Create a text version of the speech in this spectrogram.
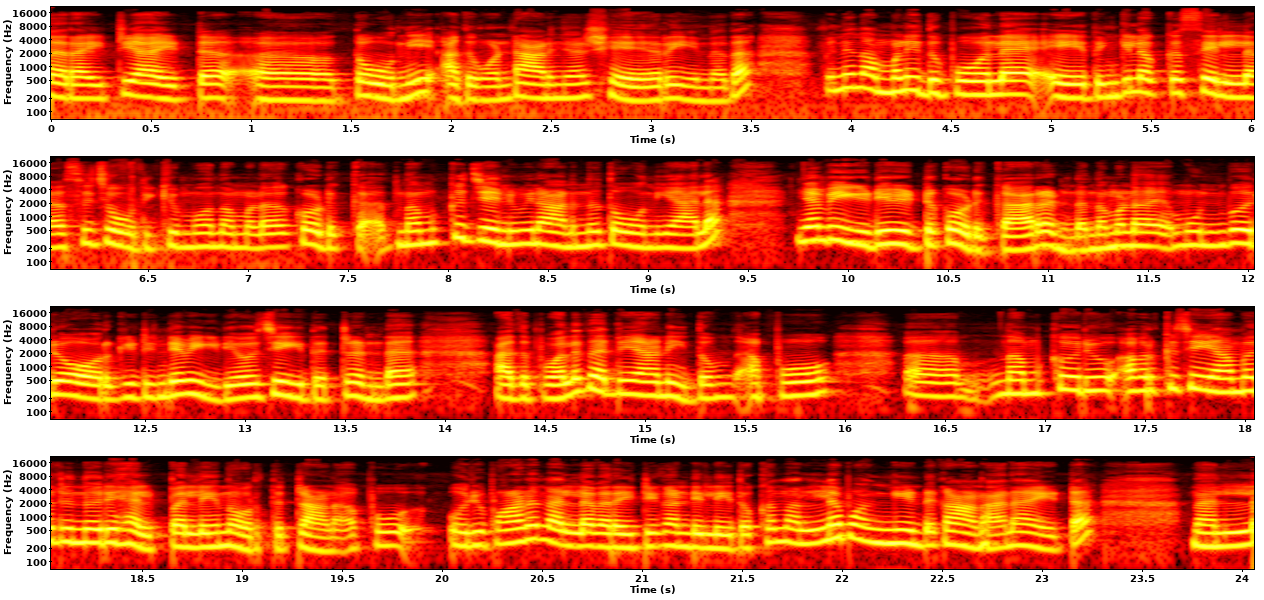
വെറൈറ്റി ആയിട്ട് തോന്നി. അതുകൊണ്ടാണ് ഞാൻ ഷെയർ ചെയ്യുന്നത്. പിന്നെ നമ്മൾ ഇതുപോലെ ഏതെങ്കിലുമൊക്കെ സെല്ലേഴ്സ് ചോദിക്കുമ്പോൾ നമ്മൾ കൊടുക്കുക നമുക്ക് ജെനുവിൻ ആണെന്ന് തോന്നിയാൽ ഞാൻ വീഡിയോ ഇട്ട് കൊടുക്കാറുണ്ട്. നമ്മൾ മുൻപ് ഒരു ഓർക്കിഡിന്റെ വീഡിയോ ചെയ്തിട്ടുണ്ട്. അതുപോലെ തന്നെയാണ് ഇതും. അപ്പോൾ നമുക്കൊരു അവർക്ക് ചെയ്യാൻ പറ്റുന്ന ഒരു ഹെൽപ്പ് അല്ലേ എന്ന് ഓർത്തിട്ടാണ്. അപ്പോൾ ഒരുപാട് നല്ല വെറൈറ്റി കണ്ടില്ലേ? ഇതൊക്കെ നല്ല ഭംഗിയുണ്ട് കാണാനായിട്ട്. നല്ല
